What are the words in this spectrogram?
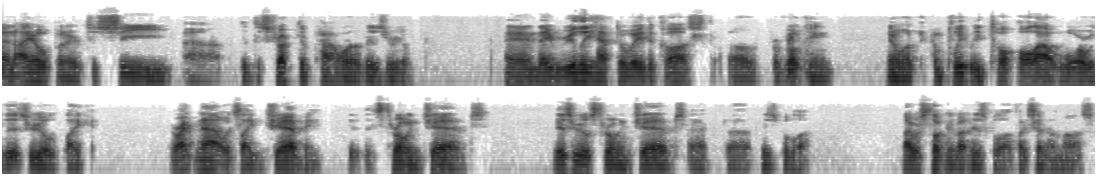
an eye opener to see uh, the destructive power of Israel. And they really have to weigh the cost of provoking, you know, a completely to- all out war with Israel. Like right now, it's like jabbing. It's throwing jabs. Israel's throwing jabs at uh, Hezbollah. I was talking about Hezbollah. If I said Hamas,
